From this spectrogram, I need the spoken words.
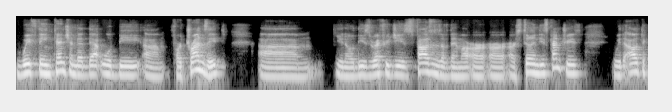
with the intention that that would be um, for transit um, you know these refugees thousands of them are, are, are still in these countries without a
